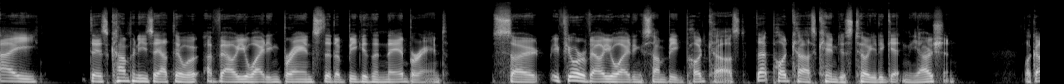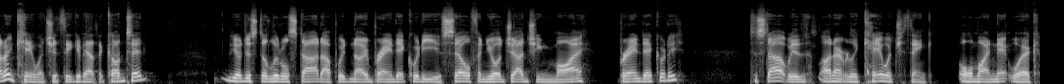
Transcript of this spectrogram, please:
a there's companies out there evaluating brands that are bigger than their brand so if you're evaluating some big podcast, that podcast can just tell you to get in the ocean. Like, I don't care what you think about the content. You're just a little startup with no brand equity yourself, and you're judging my brand equity. To start with, I don't really care what you think, or my network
